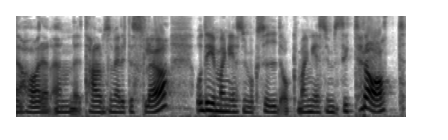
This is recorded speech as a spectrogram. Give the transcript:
har en, en tarm som är lite slö. Och det är magnesiumoxid och magnesiumcitrat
